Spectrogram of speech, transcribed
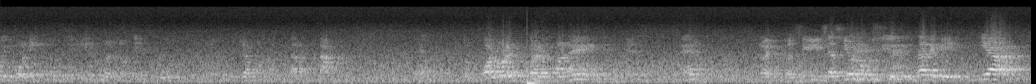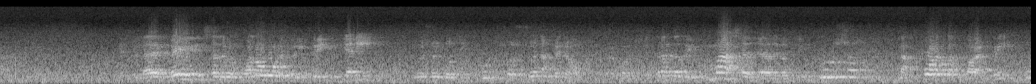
muy bonito, muy lindo en los discursos, escuchamos hasta ¿eh? los valores permanentes, ¿eh? nuestra civilización occidental y cristiana, la defensa de los valores del cristianismo, eso en los discursos suena fenómeno, trata de ir más allá de los discursos, las puertas para Cristo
